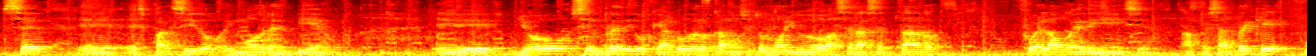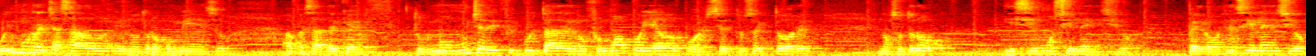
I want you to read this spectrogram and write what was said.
ser eh, esparcido en odres viejos. Eh, yo siempre digo que algo de lo que a nosotros nos ayudó a ser aceptados fue la obediencia. A pesar de que fuimos rechazados en otro comienzo, a pesar de que tuvimos muchas dificultades, no fuimos apoyados por ciertos sectores, nosotros hicimos silencio. Pero ese silencio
